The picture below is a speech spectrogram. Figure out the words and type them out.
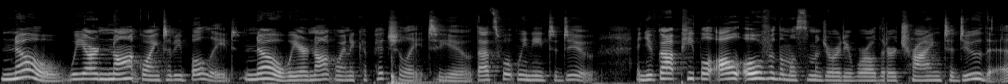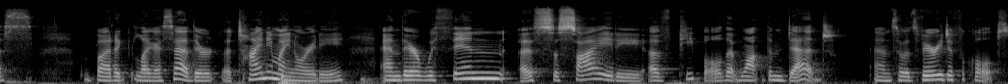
no, we are not going to be bullied. No, we are not going to capitulate to you. That's what we need to do. And you've got people all over the Muslim majority world that are trying to do this. But like I said, they're a tiny minority and they're within a society of people that want them dead. And so it's very difficult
